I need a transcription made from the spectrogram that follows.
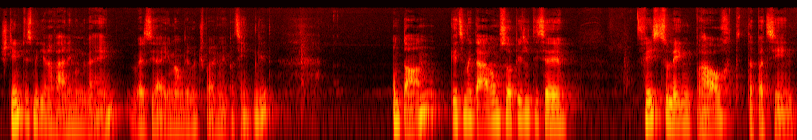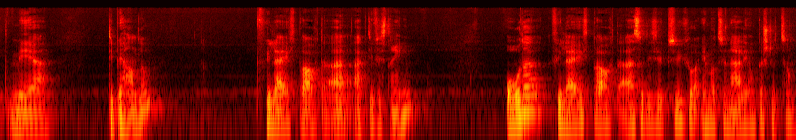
Stimmt es mit Ihrer Wahrnehmung überein, weil es ja immer um die Rücksprache mit dem Patienten geht. Und dann geht es mal darum, so ein bisschen diese festzulegen, braucht der Patient mehr die Behandlung, vielleicht braucht er aktives Training, oder vielleicht braucht er also diese psychoemotionale Unterstützung.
